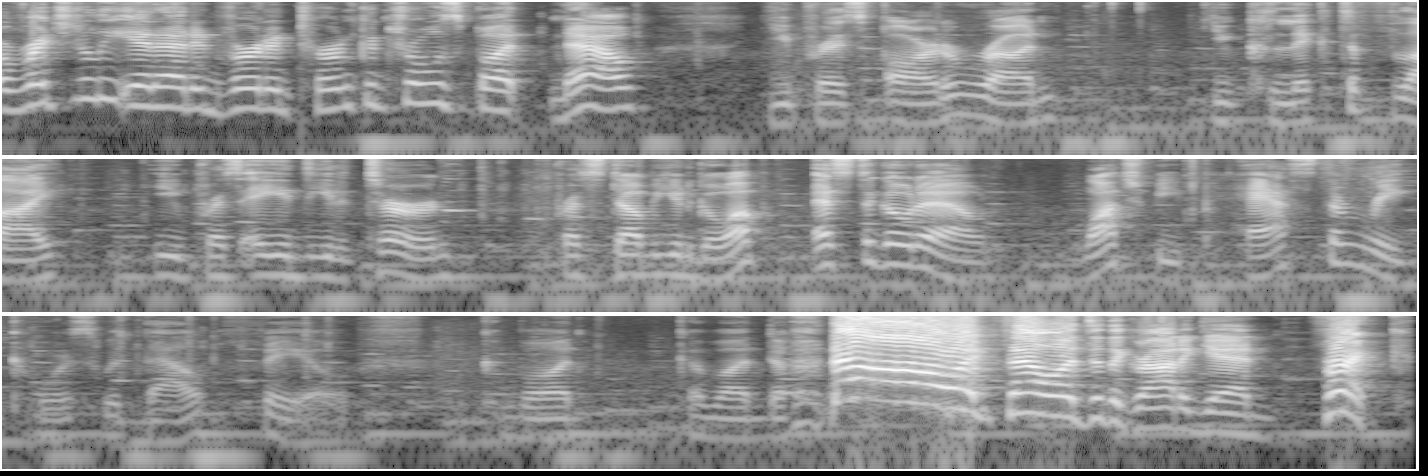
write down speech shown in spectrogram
Originally, it had inverted turn controls, but now you press R to run, you click to fly, you press A and D to turn, press W to go up, S to go down. Watch me pass the ring course without fail. Come on. Come on. No! no! I fell into the ground again. Frick!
